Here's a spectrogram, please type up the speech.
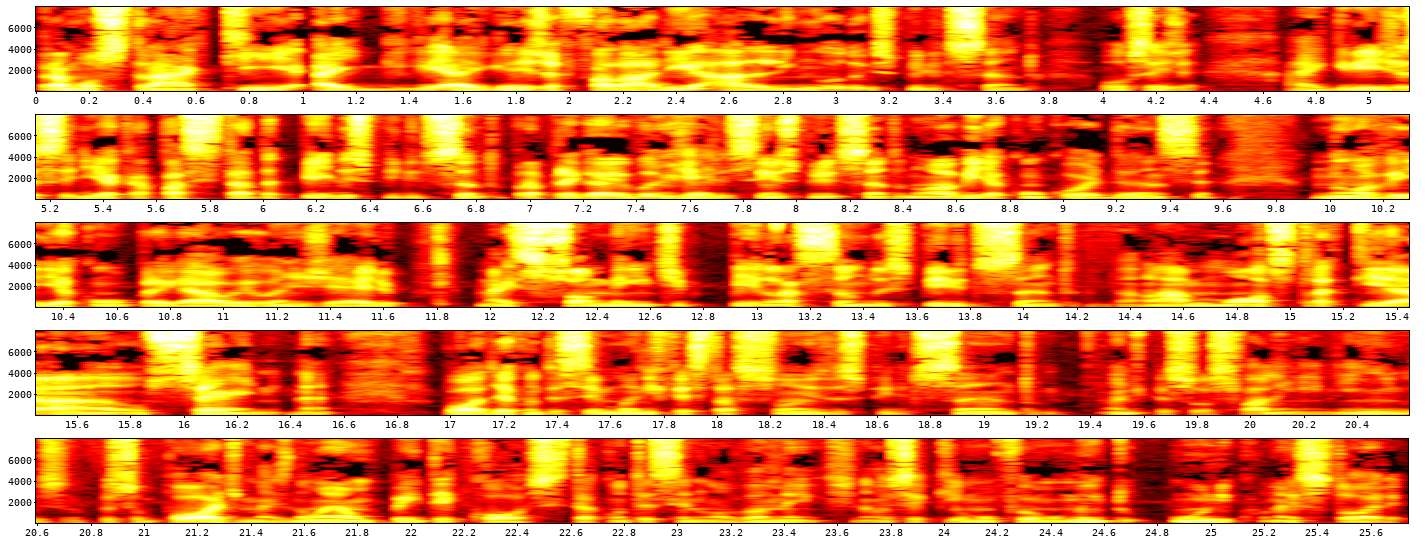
para mostrar que a igreja falaria a língua do Espírito Santo, ou seja, a igreja seria capacitada pelo Espírito Santo para pregar o Evangelho. Sem o Espírito Santo não haveria concordância, não haveria como pregar o Evangelho, mas somente pela ação do Espírito Santo. Então ela mostra que o cerne, né? Pode acontecer manifestações do Espírito Santo, onde pessoas falem em línguas, a pessoa pode, mas não é um Pentecostes que está acontecendo novamente. Não, isso aqui é foi um momento único na história.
